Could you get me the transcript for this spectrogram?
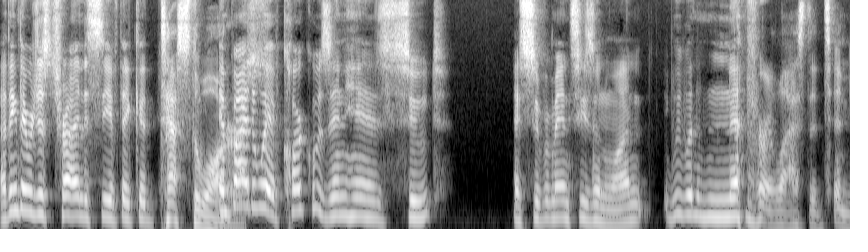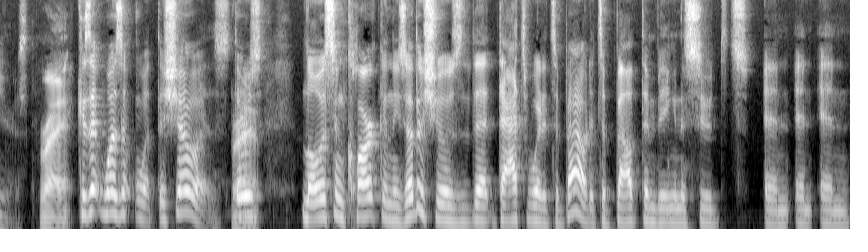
I think they were just trying to see if they could Test the water. and by the way, if Clark was in his suit as Superman season one, we would have never lasted 10 years right? because that wasn't what the show is. There's Lois and Clark and these other shows that that's what it's about. It's about them being in the suits and and and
